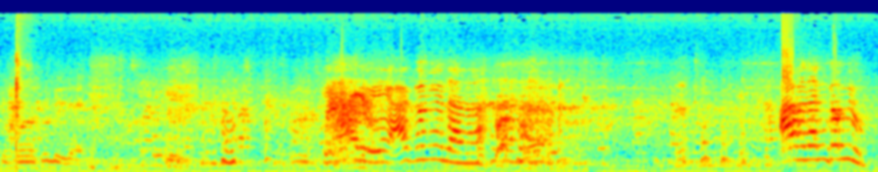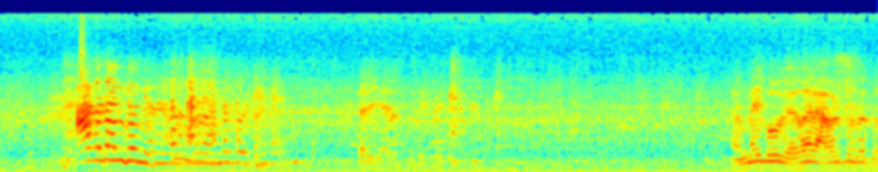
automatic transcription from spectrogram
થોડો છૂટી જાય. આ ગમ્યું દાદા આ બધાને ગમ્યું. આ બધાને ગમ્યું. અમને બહુ વ્યવહાર આવડતો નતો.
